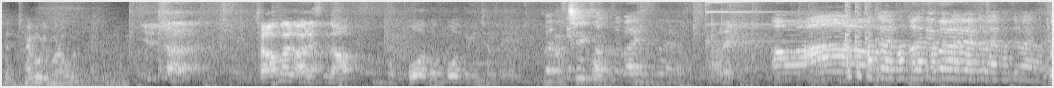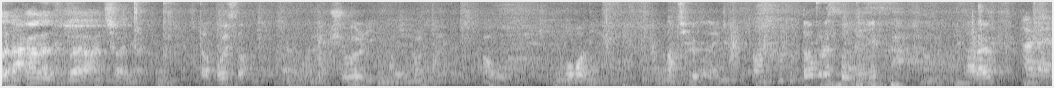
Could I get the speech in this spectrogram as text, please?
제, 제목이 뭐라고요? 유찬. 자, 아무 말도 안 했습니다. 보아 넘버도 괜찮네. 그거 이거. 선수가 했어요. 안 해. 아, 가져와요, 가져와요, 가져와요, 가져와요, 가져와요. 너 나가면 그거야 안치환이야. 나 뭐 했어? 주얼리 하고 하고 뭐가 아, 최고네. WS 501 알아요? 알아요.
